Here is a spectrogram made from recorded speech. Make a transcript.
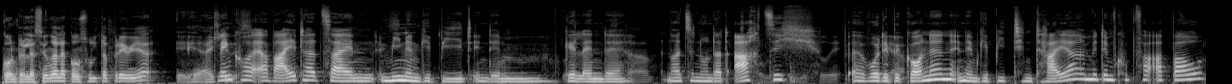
Con relación a la consulta previa, eh, Glencore erweitert sein Minengebiet in dem Gelände. 1980 äh, wurde begonnen in dem Gebiet Tintaya mit dem Kupferabbau.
